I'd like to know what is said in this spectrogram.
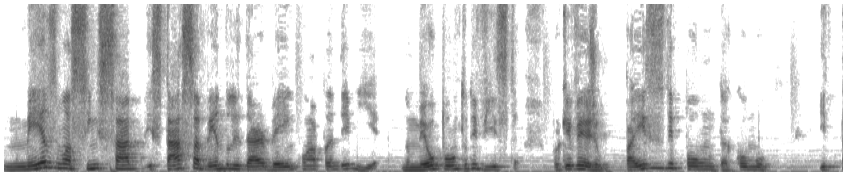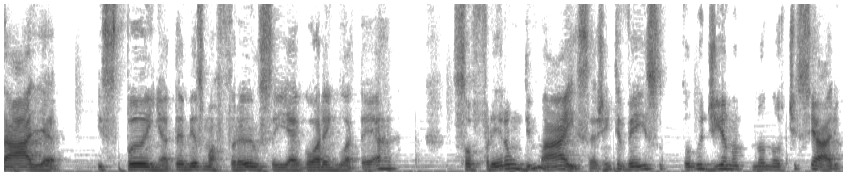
mesmo assim, sabe, está sabendo lidar bem com a pandemia, no meu ponto de vista. Porque, vejam, países de ponta como Itália, Espanha, até mesmo a França e agora a Inglaterra, sofreram demais. A gente vê isso todo dia no, no noticiário.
